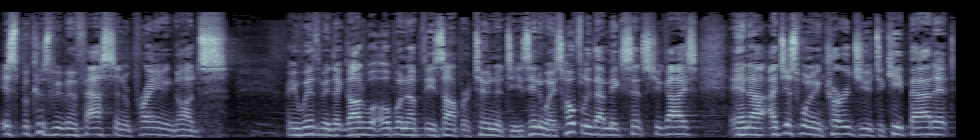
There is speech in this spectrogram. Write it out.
it's because we've been fasting and praying. God's are you with me? That God will open up these opportunities. Anyways, hopefully that makes sense to you guys. And uh, I just want to encourage you to keep at it,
